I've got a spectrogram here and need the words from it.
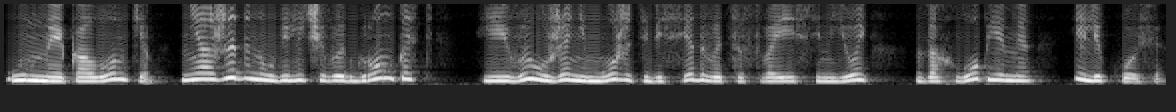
Умные колонки неожиданно увеличивают громкость, и вы уже не можете беседовать со своей семьей за хлопьями или кофе.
